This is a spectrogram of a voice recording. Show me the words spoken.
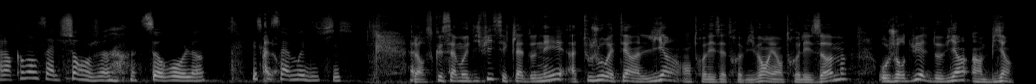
Alors comment ça le change ce rôle? Qu'est-ce que ça modifie? Alors ce que ça modifie, c'est que la donnée a toujours été un lien entre les êtres vivants et entre les hommes. Aujourd'hui, elle devient un bien.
